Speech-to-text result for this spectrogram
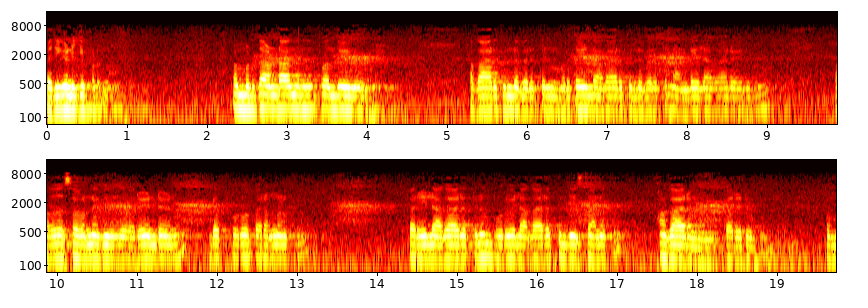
പരിഗണിക്കപ്പെടുന്നതാണ്. അപ്പം മൃത ഉണ്ടാകുന്നതിനിപ്പോ എന്ത് ചെയ്തു? അകാരത്തിന്റെ പരത്തിൽ മൃതയുടെ അകാരത്തിന്റെ പരത്തിൽ അണ്ടയിലെ അകാരം വരുന്നു അത് ചെയ്ത് വരേണ്ടതാണ്. ഇവിടെ പൂർവകരങ്ങൾക്ക് പരയിലെ അകാരത്തിനും പൂർവയിൽ അകാരത്തിന്റെ സ്ഥാനത്ത് അകാരം വന്നു പരരൂപം അപ്പം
